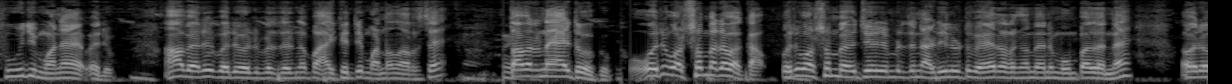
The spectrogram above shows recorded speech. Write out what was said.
സൂചി മൊന വരും. ആ വരെ വരും വരുമ്പോഴത്തേന് പാക്കറ്റ് മണ്ണ് നിറച്ച് തവരണയായിട്ട് വെക്കും. ഒരു വർഷം വരെ വെക്കാം. ഒരു വർഷം വെച്ച് കഴിയുമ്പോഴത്തേന് അടിയിലോട്ട് വേരിറങ്ങുന്നതിന് മുമ്പ് തന്നെ ഒരു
